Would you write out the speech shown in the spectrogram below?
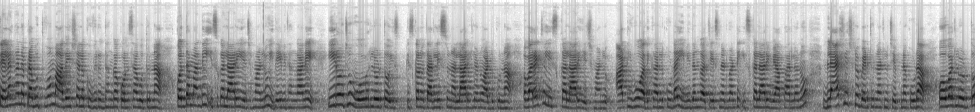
తెలంగాణ ప్రభుత్వం ఆదేశాలకు విరుద్ధంగా కొనసాగుతున్న కొంతమంది ఇసుక లారీ యజమానులు ఇదే విధంగానే ఈరోజు ఓవర్లోడ్తో ఇసుకను తరలిస్తున్న లారీలను అడ్డుకున్న వరంగల్ ఇసుక లారీ యజమానులు. ఆర్టీఓ అధికారులు కూడా ఈ విధంగా చేసినటువంటి ఇసుక లారీ వ్యాపారులను బ్లాక్ లిస్ట్లో పెడుతున్నట్లు చెప్పినా కూడా ఓవర్లోడ్తో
